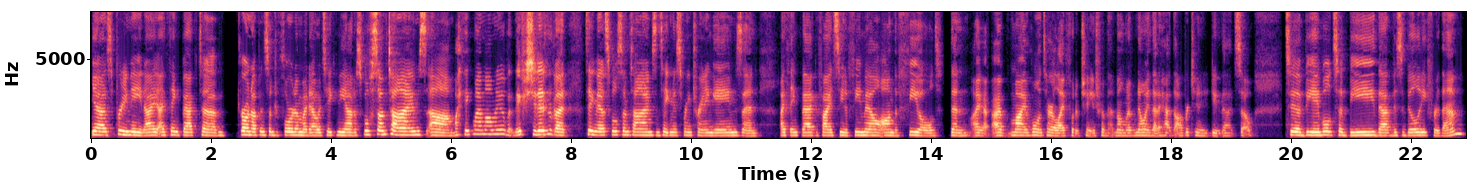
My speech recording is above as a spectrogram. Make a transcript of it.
Yeah, it's pretty neat. I, I think back to growing up in Central Florida, my dad would take me out of school sometimes. Um, I think my mom knew, but maybe she didn't. But take me out of school sometimes and take me to spring training games. And I think back if I had seen a female on the field, then I, I my whole entire life would have changed from that moment of knowing that I had the opportunity to do that. So to be able to be that visibility for them.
